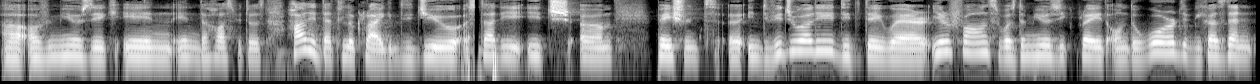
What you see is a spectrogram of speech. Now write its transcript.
uh, of music in in the hospitals, how did that look like? Did you study each um, patient uh, individually? Did they wear earphones? Was the music played on the ward? Because then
